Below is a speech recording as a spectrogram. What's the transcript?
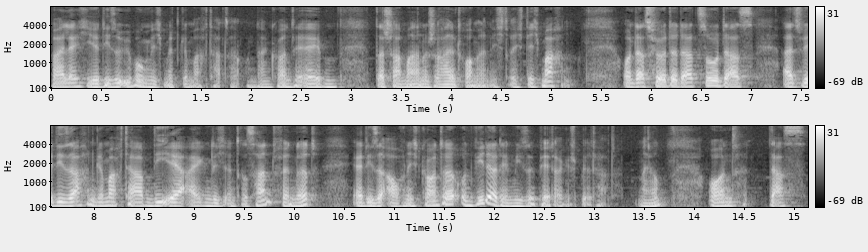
weil er hier diese Übung nicht mitgemacht hatte. Und dann konnte er eben das schamanische Haltrommel nicht richtig machen. Und das führte dazu, dass als wir die Sachen gemacht haben, die er eigentlich interessant findet, er diese auch nicht konnte und wieder den Miesepeter gespielt hat. Ja? Und das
